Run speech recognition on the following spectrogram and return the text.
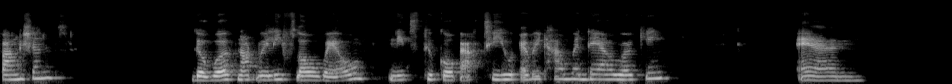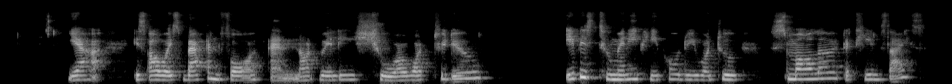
functions. The work not really flow well, needs to go back to you every time when they are working. And yeah, it's always back and forth and not really sure what to do. If it's too many people, do you want to smaller the team size?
